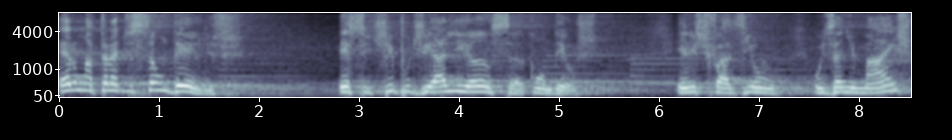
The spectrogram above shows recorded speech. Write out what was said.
era uma tradição deles, esse tipo de aliança com Deus. Eles faziam os animais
